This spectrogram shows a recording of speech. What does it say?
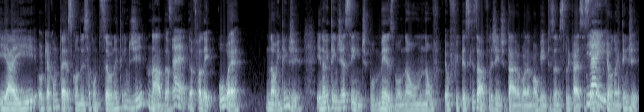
e aí o que acontece? Quando isso aconteceu, eu não entendi nada. É. Eu falei, ué, não entendi. E não entendi assim, tipo, mesmo, não, não. Eu fui pesquisar. Eu falei, gente, tá, agora alguém precisa me explicar essa cena, porque eu não entendi.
